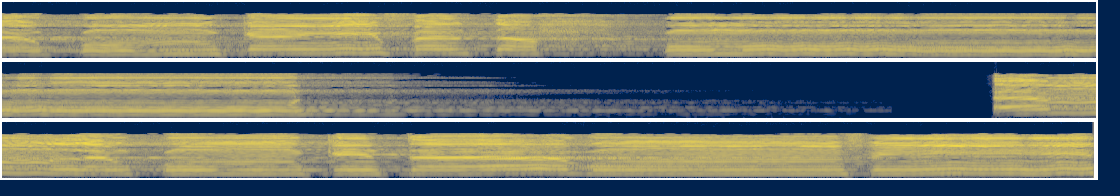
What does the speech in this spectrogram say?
لكم كيف تحكمون أم لكم كتاب فيه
